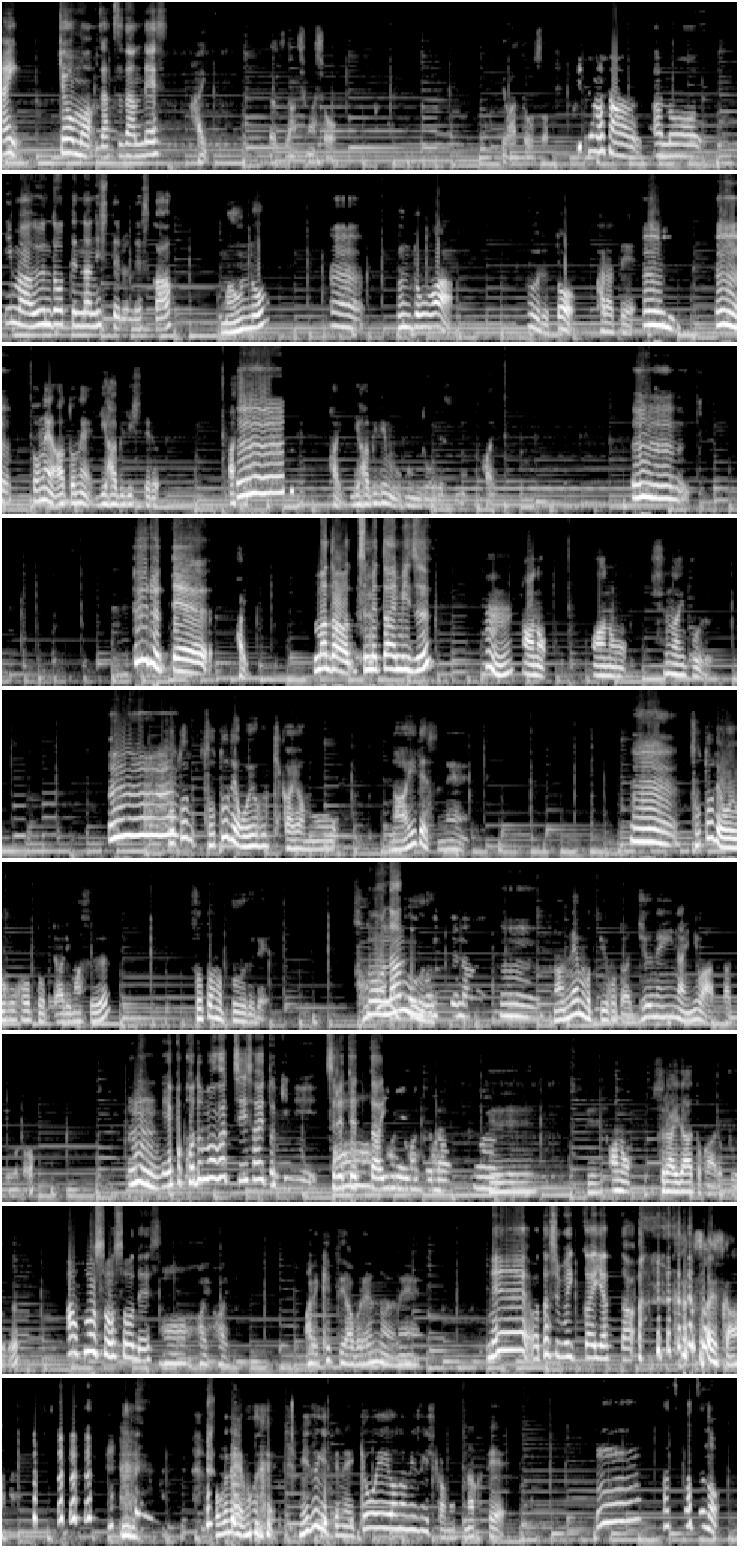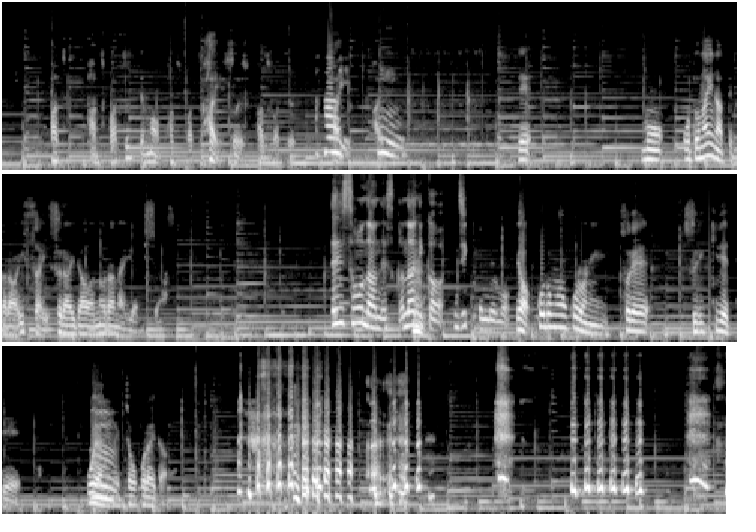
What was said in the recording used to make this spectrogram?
はい。今日も雑談です。はい。雑談しましょう。では、どうぞ。水野さん、あの、今、運動って何してるんですか？まあ、運動？うん。運動は、プールと空手うん。うん。とね、あとね、リハビリしてる。足、う。はい。リハビリも運動ですね。はい。うん。プールって、はい。まだ冷たい水？うん、あの、あの、室内プール。うーん。外、外で泳ぐ機会はもう、ないですね。うん。外で泳ぐことってあります？外のプールで。もう何年も行ってない。うん。何年もっていうことは10年以内にはあったっていうこうん。やっぱ子供が小さい時に連れてったイメージかな。へえ。えあの、スライダーとかあるプール？あ、そうそうそうです。ああ、はいはい。あれ、ケツ破れんのよね。ねえ、私も一回やった。そうですか？僕ね、もうね、水着ってね、競泳用の水着しか持ってなくて、うーん。パツパツの。パツ、パツパツって、まあ、パツパツ。はい、そうです、パツパツ。はい。はいうん。で、もう、大人になってからは一切スライダーは乗らないようにしてます。え、そうなんですか？何か事件でも。いや、子供の頃に、それ、擦り切れて、親にめっちゃ怒られた。ハ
